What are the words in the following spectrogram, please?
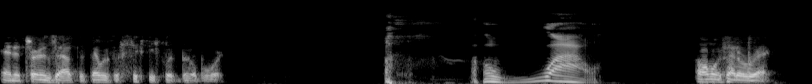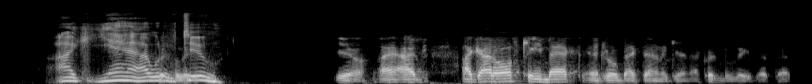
and it turns out that that was a 60 foot billboard. oh wow almost had a wreck. i yeah i would have too Yeah, I, I I got off, came back, and drove back down again. I couldn't believe that that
